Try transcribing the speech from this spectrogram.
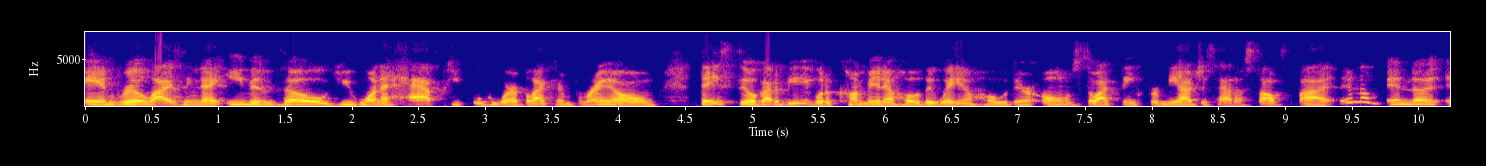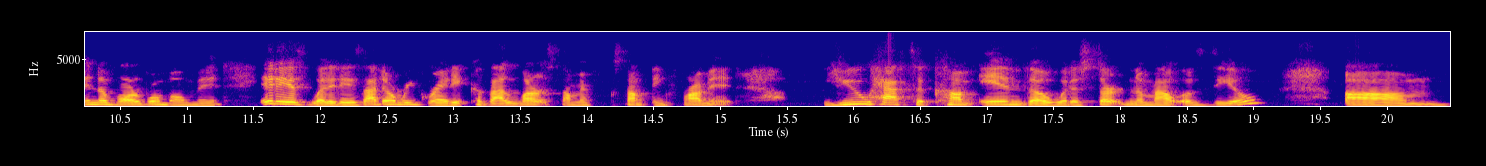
and realizing that even though you want to have people who are black and brown, they still got to be able to come in and hold their weight and hold their own. So I think for me, I just had a soft spot in a in a in a vulnerable moment. It is what it is. I don't regret it because I learned something something from it. You have to come in though with a certain amount of zeal. Um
